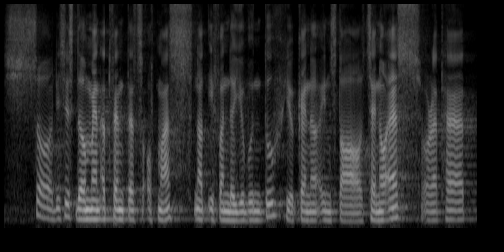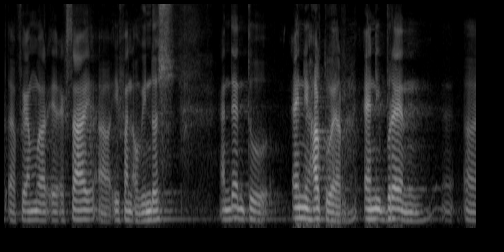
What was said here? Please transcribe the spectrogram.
So this is the main advantage of MAAS, not even the Ubuntu. You can uh, install CentOS, Red Hat, uh, VMware ESXi, uh, even a Windows. And then to any hardware, any brand, uh, uh,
